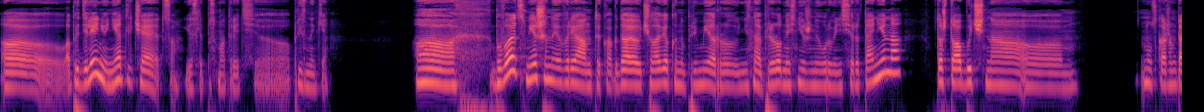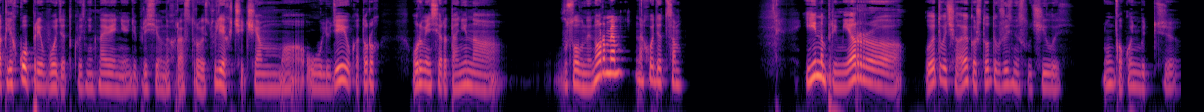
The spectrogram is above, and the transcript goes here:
э, определению не отличается, если посмотреть э, признаки. А, бывают смешанные варианты, когда у человека, например, не знаю, природный сниженный уровень серотонина, то, что обычно ну, скажем так, легко приводит к возникновению депрессивных расстройств, легче, чем а, у людей, у которых уровень серотонина в условной норме находится. И, например, у этого человека что-то в жизни случилось, ну, какое-нибудь э,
